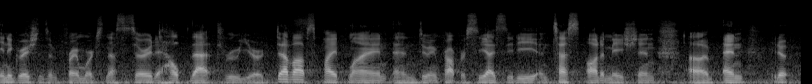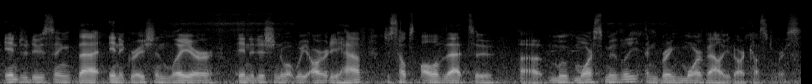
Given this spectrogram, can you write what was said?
integrations and frameworks necessary to help that through your DevOps pipeline and doing proper CI/CD and test automation, uh, and you know introducing that integration layer in addition to what we already have just helps all of that to uh, move more smoothly and bring more value to our customers.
